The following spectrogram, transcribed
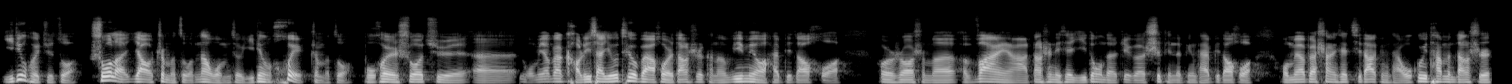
一定会去做。说了要这么做，那我们就一定会这么做，不会说去呃，我们要不要考虑一下 YouTube 啊，或者当时可能 Vimeo 还比较火。或者说什么呃 Vine 啊，当时那些移动的这个视频的平台比较火，我们要不要上一些其他平台？我估计他们当时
